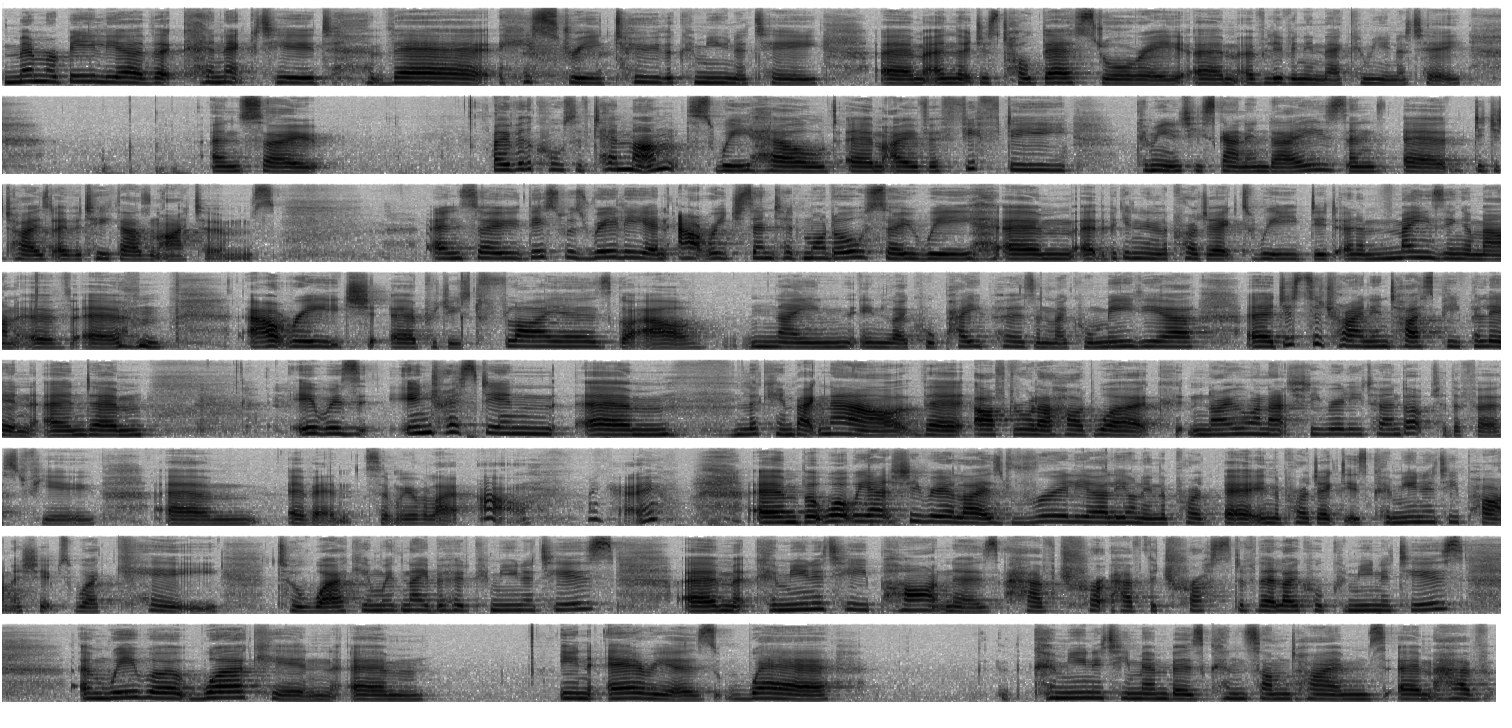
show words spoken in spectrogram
memorabilia that connected their history to the community um, and that just told their story um, of living in their community. And so over the course of 10 months, we held um, over 50 community scanning days and uh, digitized over 2,000 items. And so this was really an outreach-centered model. So we, um, at the beginning of the project, we did an amazing amount of um, outreach, uh, produced flyers, got our name in local papers and local media, uh, just to try and entice people in. And um, it was interesting. Um, looking back now that after all our hard work, no one actually really turned up to the first few um, events. And we were like, oh, okay. Um, but what we actually realized really early on in the, pro uh, in the project is community partnerships were key to working with neighborhood communities. Um, community partners have, have the trust of their local communities. And we were working... Um, in areas where community members can sometimes um, have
